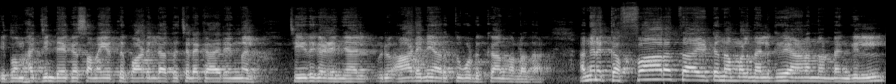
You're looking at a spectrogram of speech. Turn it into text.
ഇപ്പം ഹജ്ജിന്റെയൊക്കെ സമയത്ത് പാടില്ലാത്ത ചില കാര്യങ്ങൾ ചെയ്തു കഴിഞ്ഞാൽ ഒരു ആടിനെ അറുത്തു കൊടുക്കുക എന്നുള്ളതാണ്. അങ്ങനെ കഫാറത്തായിട്ട് നമ്മൾ നൽകുകയാണെന്നുണ്ടെങ്കിൽ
